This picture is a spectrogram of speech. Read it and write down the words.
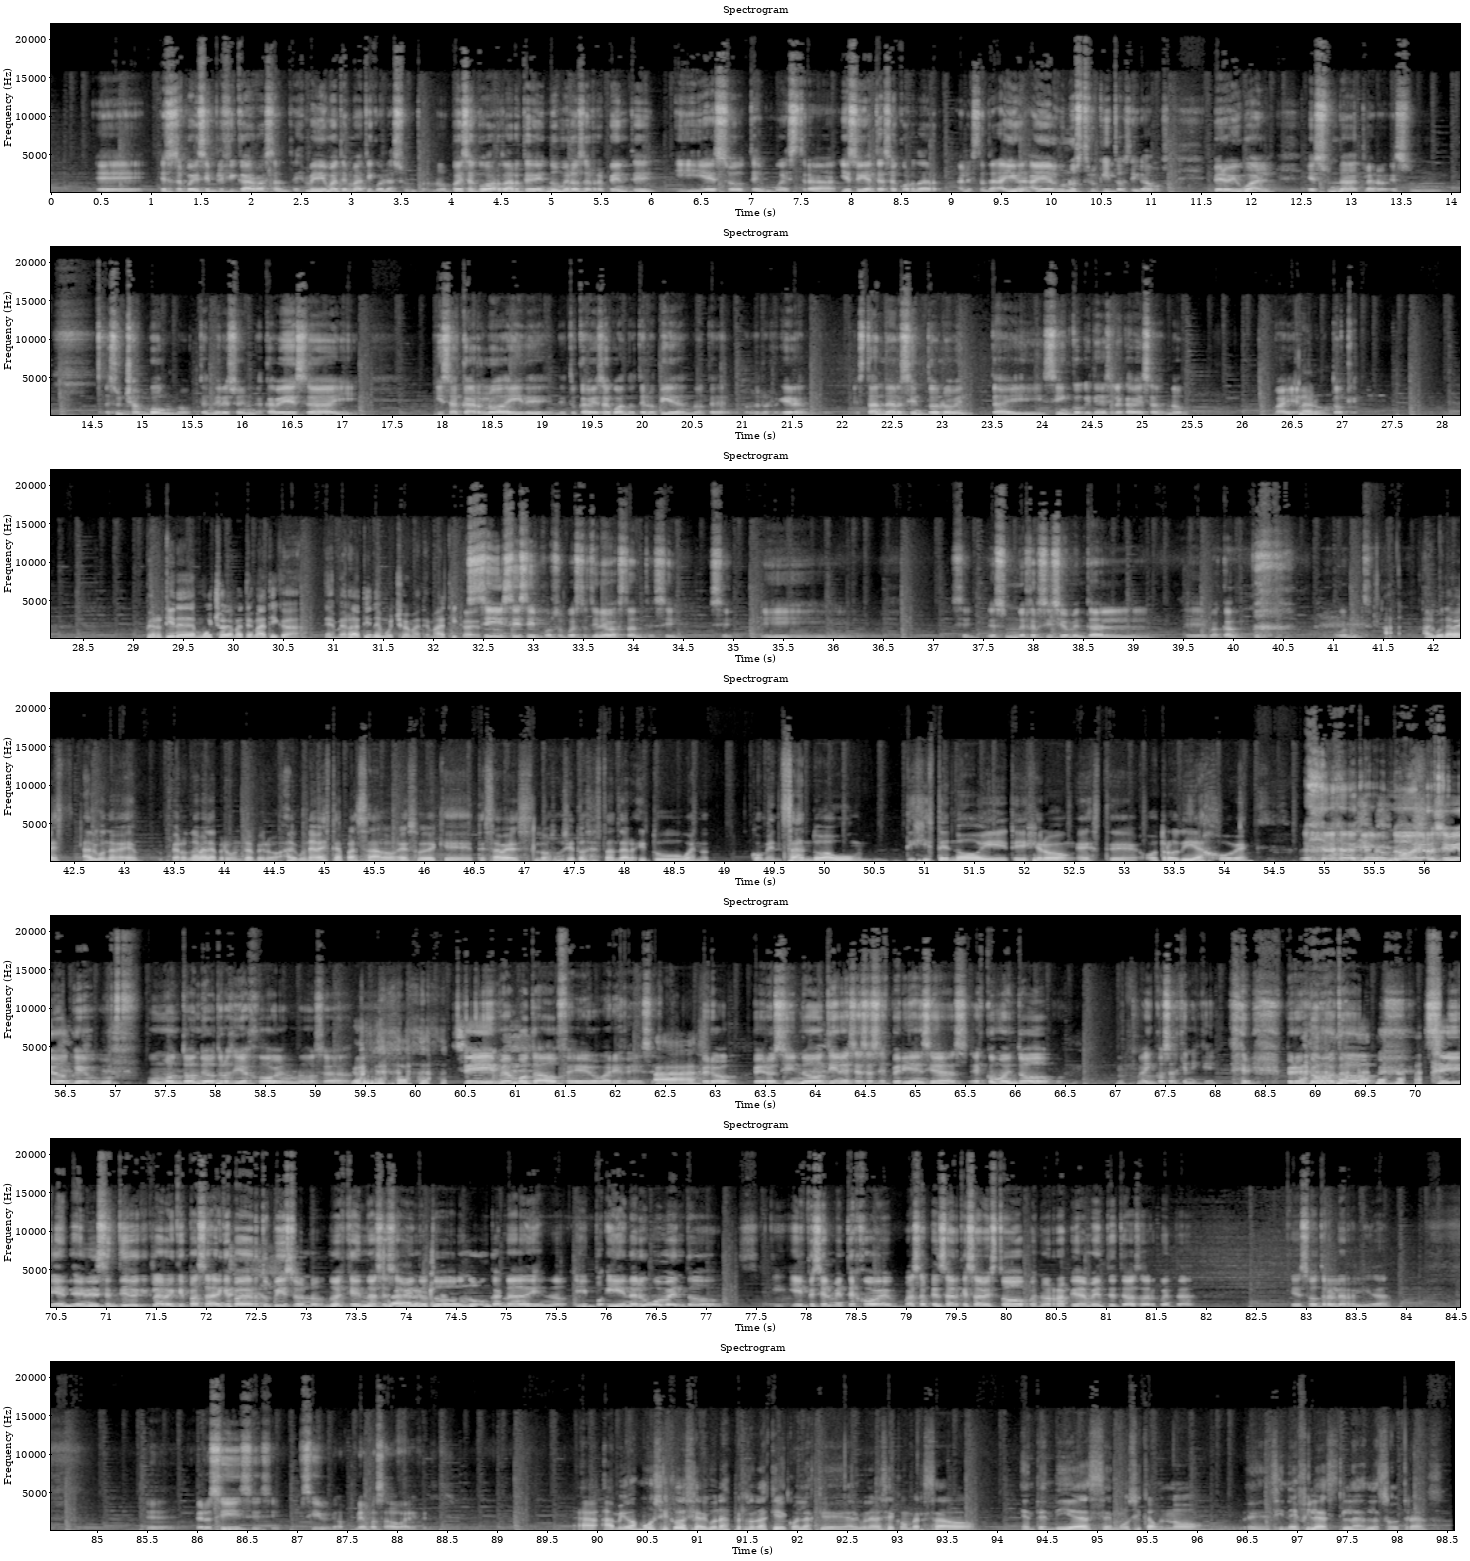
eh, eso se puede simplificar bastante. Es medio matemático el asunto, ¿no? Puedes acordarte de números de repente y eso te muestra, y eso ya te hace acordar al estándar. Hay, algunos truquitos, digamos, pero igual es una, claro, es un, es un chambón, ¿no? Tener eso en la cabeza y, y sacarlo ahí de, de, tu cabeza cuando te lo pidan, ¿no? cuando lo requieran estándar 195 que tienes en la cabeza, ¿no? Vaya, claro. toque. Pero tiene mucho de matemática. En verdad tiene mucho de matemática. Sí, sí, sí, por supuesto, tiene bastante, sí, sí. Y sí, es un ejercicio mental eh, bacán, bonito. ¿Alguna vez, alguna, eh, perdóname la pregunta, pero ¿alguna vez te ha pasado eso de que te sabes los 200 estándar y tú, bueno, comenzando aún, dijiste no y te dijeron este otro día joven. claro, no, he recibido que un montón de otros días joven, ¿no? O sea, sí, me han votado feo varias veces, ah. pero, pero si no tienes esas experiencias, es como en todo. Hay cosas que ni qué, pero es como todo, sí, en, el sentido de que, claro, hay que pasar, hay que pagar tu piso, ¿no? No es que naces sabiendo todo nunca, nadie, ¿no? Y, y en algún momento especialmente joven, vas a pensar que sabes todo, pues no rápidamente te vas a dar cuenta que es otra la realidad. Eh, pero sí, sí, sí, sí, me ha pasado varias veces. amigos músicos y algunas personas que con las que alguna vez he conversado, entendidas en música o no, cinéfilas las otras,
